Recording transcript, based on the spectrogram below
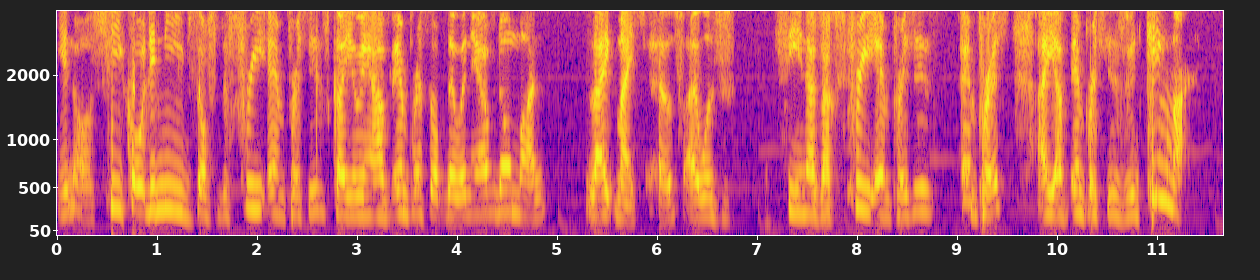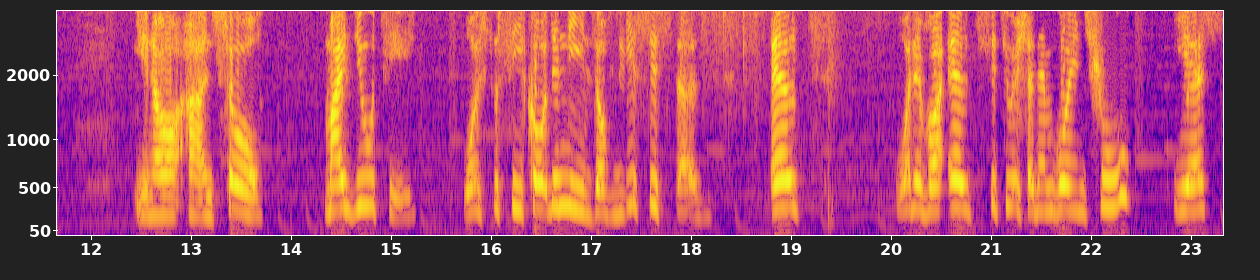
you know, seek out the needs of the free empresses. Because you have empress up there when you have no man, like myself. I was seen as a free empresses, empress. I have empresses with king man, you know, and so my duty was to seek out the needs of these sisters, health, whatever health situation I'm going through, yes,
